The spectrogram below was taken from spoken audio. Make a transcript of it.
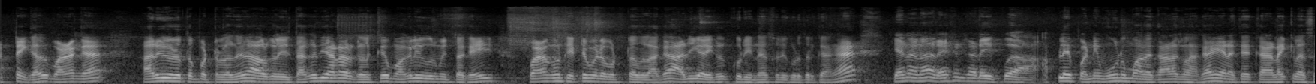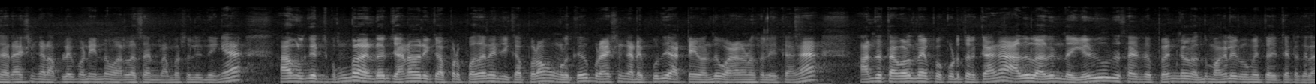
அட்டைகள் வழங்க அறிவுறுத்தப்பட்டுள்ளது. அவர்களில் தகுதியானவர்களுக்கு மகளிர் உரிமை தொகை வழங்கும் திட்டமிடப்பட்டுள்ளதாக அதிகாரிகள் கூறினர் சொல்லி கொடுத்துருக்காங்க. என்னென்னா ரேஷன் கார்டை இப்போ அப்ளை பண்ணி மூணு மாத காலங்களாக எனக்கு கிடைக்கல சார். ரேஷன் கார்டு அப்ளை பண்ணி இன்னும் வரல சார் நம்ம சொல்லியிருந்தீங்க. அவங்களுக்கு பொங்கல் ஆண்டு ஜனவரிக்கு அப்புறம் பதினஞ்சுக்கு அப்புறம் உங்களுக்கு ரேஷன் கார்டை புது அட்டை வந்து வழங்கணும்னு சொல்லியிருக்காங்க. அந்த தகவல் தான் இப்போ கொடுத்துருக்காங்க. அதில் அது இந்த எழுபது சதவீத பெண்கள் வந்து மகளிர் உரிமை திட்டத்தில்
